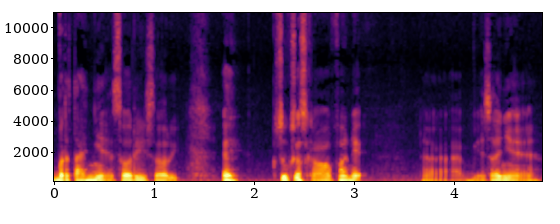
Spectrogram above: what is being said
bertanya. Sorry sorry. Eh sukses kapan ya? Nah biasanya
